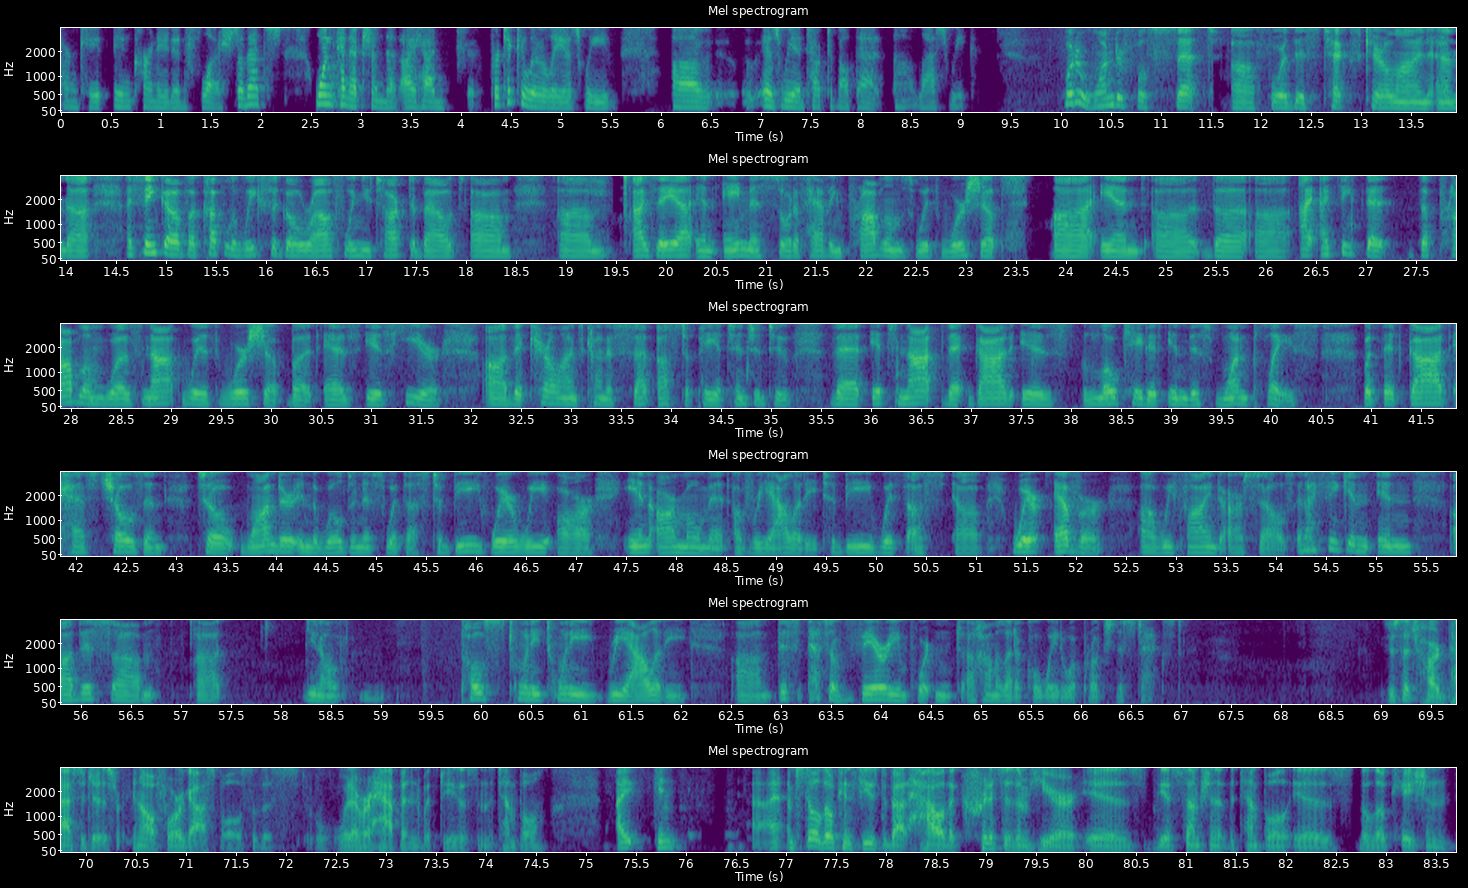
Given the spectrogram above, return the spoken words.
incarnated flesh. So that's one connection that I had, particularly as we uh, as we had talked about that uh, last week. What a wonderful set uh, for this text, Karoline. And uh, I think of a couple of weeks ago, Rolf, when you talked about um, um, Isaiah and Amos sort of having problems with worship Uh, and uh, the uh, I, I think that the problem was not with worship, but as is here, uh, that Karoline's kind of set us to pay attention to. That it's not that God is located in this one place, but that God has chosen to wander in the wilderness with us, to be where we are in our moment of reality, to be with us uh, wherever uh, we find ourselves. And I think in in uh, this, um, uh, you know, post 2020 reality, um, this that's a very important uh, homiletical way to approach this text. These are such hard passages in all four gospels. So this whatever happened with Jesus in the temple. I can I, I'm still a little confused about how the criticism here is the assumption that the temple is the location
